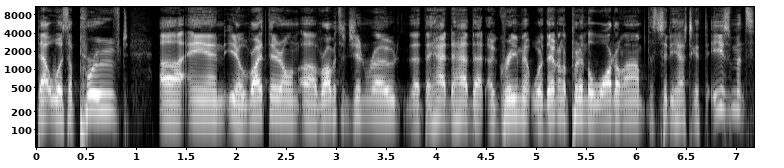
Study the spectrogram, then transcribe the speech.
that was approved. Uh, and you know right there on uh, Robertson Gin Road that they had to have that agreement where they're going to put in the water line, but the city has to get the easements.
